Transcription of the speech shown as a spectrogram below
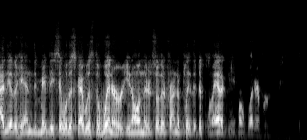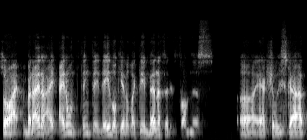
on the other hand, maybe they say, "Well, this guy was the winner," you know, and they're so they're trying to play the diplomatic game or whatever. So I, but I, I don't think they, they look at it like they benefited from this, uh, actually, Scott.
